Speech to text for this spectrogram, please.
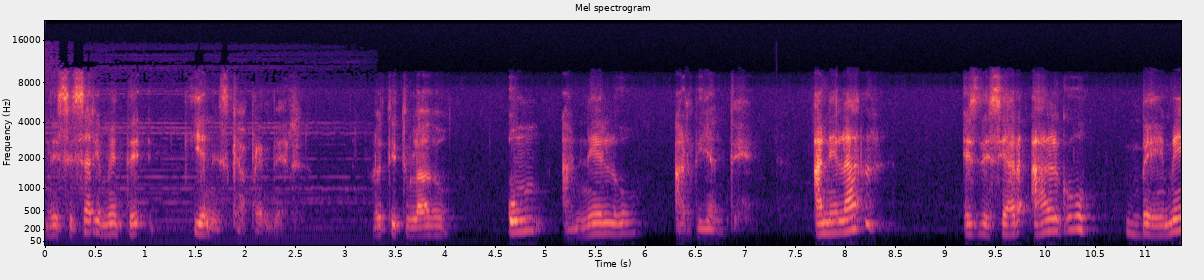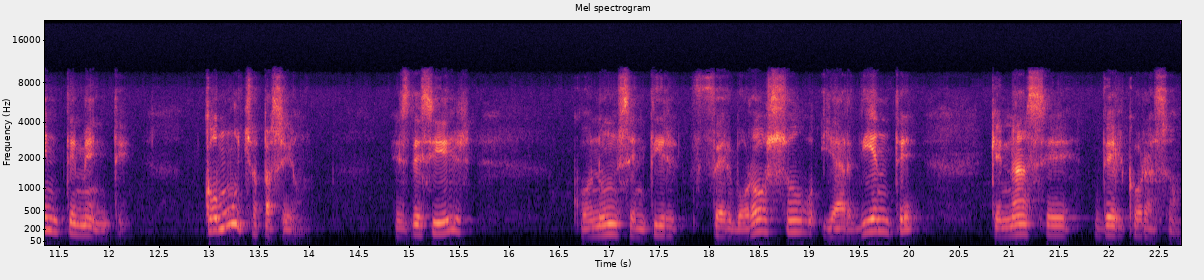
necesariamente tienes que aprender. Lo he titulado Un anhelo ardiente. Anhelar es desear algo vehementemente, con mucha pasión, es decir, con un sentir fervoroso y ardiente que nace del corazón.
